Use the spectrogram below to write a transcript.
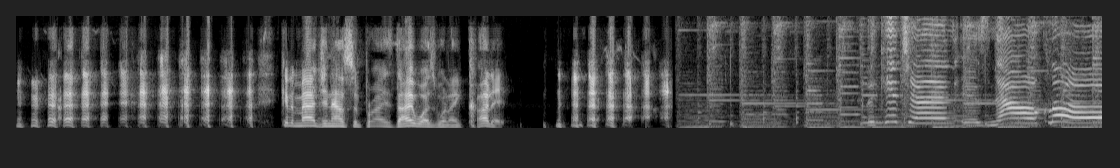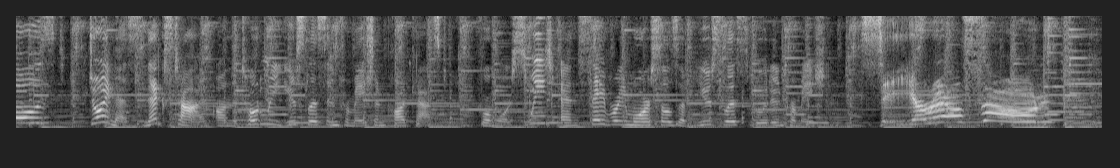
Can imagine how surprised I was when I cut it. The kitchen is now closed. Join us next time on the Totally Useless Information Podcast for more sweet and savory morsels of useless food information. See you real soon!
